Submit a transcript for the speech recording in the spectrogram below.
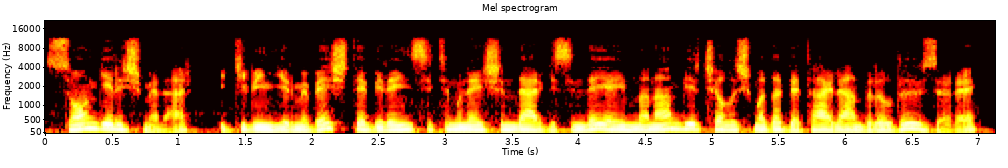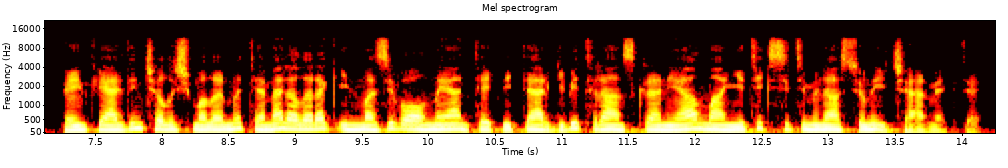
Son gelişmeler, 2025'te Brain Stimulation dergisinde yayınlanan bir çalışmada detaylandırıldığı üzere, Penfield'in çalışmalarını temel alarak invaziv olmayan teknikler gibi transkraniyal manyetik stimülasyonu içermekte.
